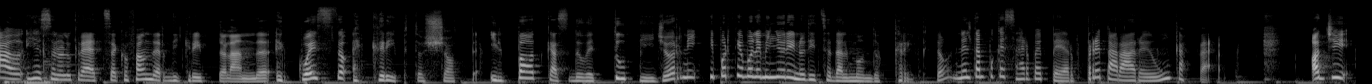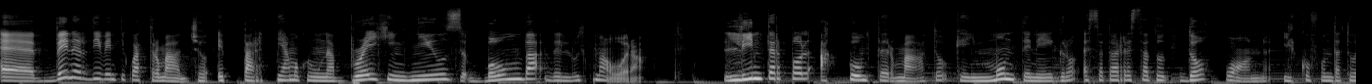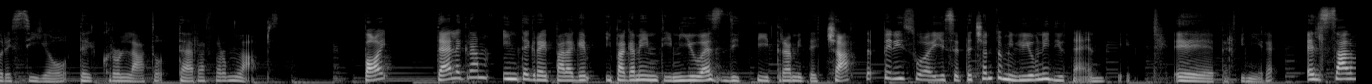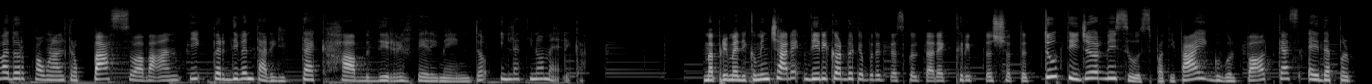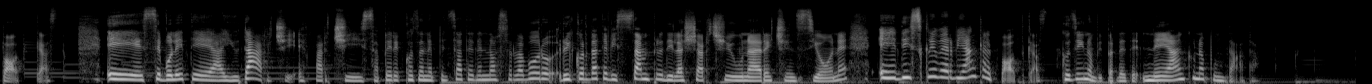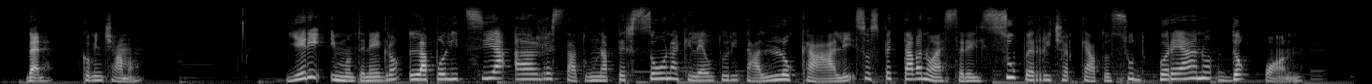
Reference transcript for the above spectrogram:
Ciao, io sono Lucrezia, co-founder di Cryptoland e questo è CryptoShot, il podcast dove tutti i giorni ti portiamo le migliori notizie dal mondo cripto nel tempo che serve per preparare un caffè. Oggi è venerdì 24 maggio e partiamo con una breaking news bomba dell'ultima ora. L'Interpol ha confermato che in Montenegro è stato arrestato Do Kwon, il cofondatore CEO del crollato Terraform Labs. Poi Telegram integra i, pag- i, pagamenti in USDT tramite chat per i suoi 700 milioni di utenti. E per finire, El Salvador fa un altro passo avanti per diventare il tech hub di riferimento in Latino America. Ma prima di cominciare vi ricordo che potete ascoltare CryptoShot tutti i giorni su Spotify, Google Podcast ed Apple Podcast. E se volete aiutarci e farci sapere cosa ne pensate del nostro lavoro, ricordatevi sempre di lasciarci una recensione e di iscrivervi anche al podcast, così non vi perdete neanche una puntata. Bene, cominciamo. Ieri in Montenegro la polizia ha arrestato una persona che le autorità locali sospettavano essere il super ricercato sudcoreano Do Kwon,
